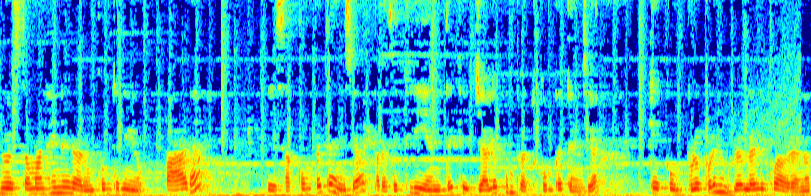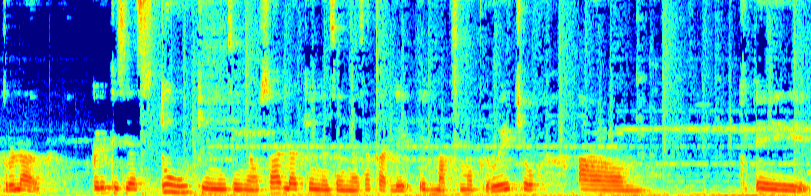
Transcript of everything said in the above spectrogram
No está mal generar un contenido para esa competencia, para ese cliente que ya le compró tu competencia, que compró, por ejemplo, la licuadora en otro lado, pero que seas tú quien le enseña a usarla, quien le enseña a sacarle el máximo provecho, a eh,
